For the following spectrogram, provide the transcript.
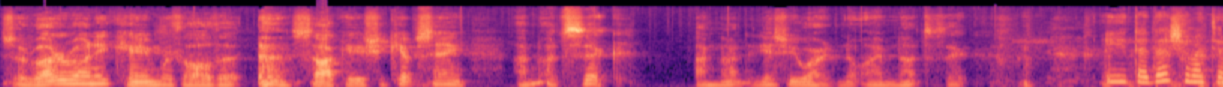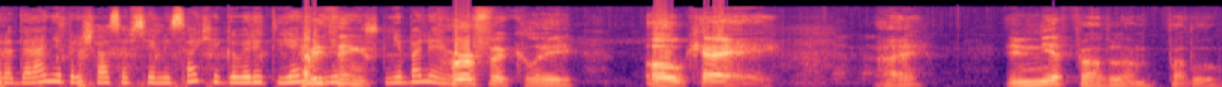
So Radharani came with all the sake. She kept saying, I'm not sick. I'm not, yes, you are. No, I'm not sick. И тогда Шимати Радарани пришла со всеми саки и говорит, я не, болею. perfectly okay. Right? Нет проблем, Prabhu.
